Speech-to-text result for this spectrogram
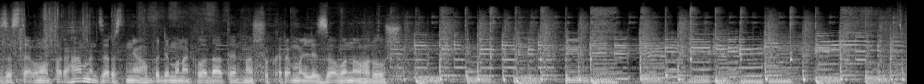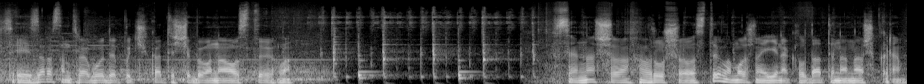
Ми заставимо пергамент, зараз на нього будемо накладати нашу карамелізовану грушу. І зараз нам треба буде почекати, щоб вона остигла. Все, наша груша остигла, можна її накладати на наш крем.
